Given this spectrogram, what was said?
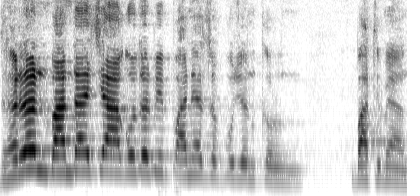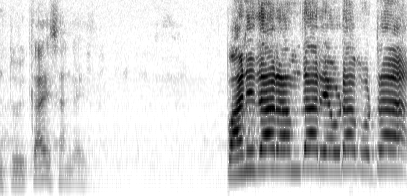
धरण बांधायच्या अगोदर मी पाण्याचं पूजन करून बातम्या आणतोय. काय सांगायचं? पाणीदार आमदार एवढा मोठा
